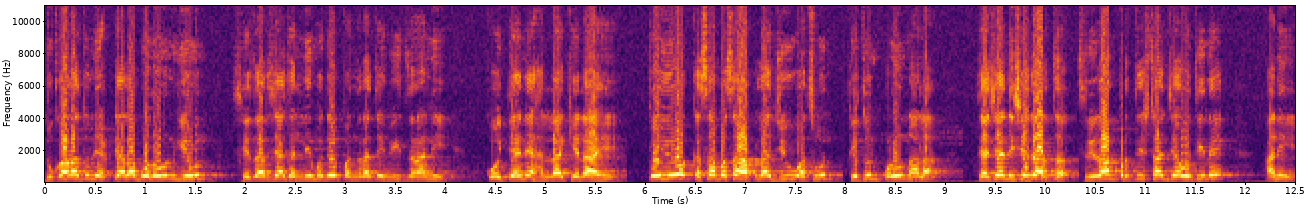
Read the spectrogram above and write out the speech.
दुकानातून एकट्याला बोलवून घेऊन शेजारच्या गल्लीमध्ये पंधरा ते वीस जणांनी कोयत्याने हल्ला केला आहे. तो युवक कसाबसा आपला जीव वाचवून तेथून पळून आला. त्याच्या निषेधार्थ श्रीराम प्रतिष्ठानच्या वतीने आणि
